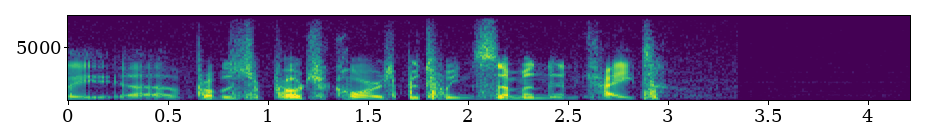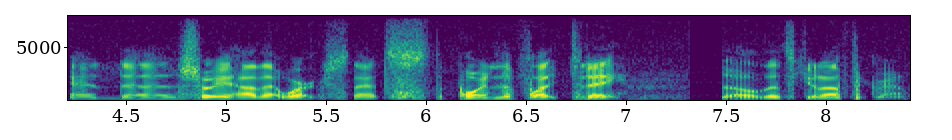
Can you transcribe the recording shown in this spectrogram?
the uh, published approach course between Simon and Kite, and uh, show you how that works. That's the point of the flight today. So let's get off the ground.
